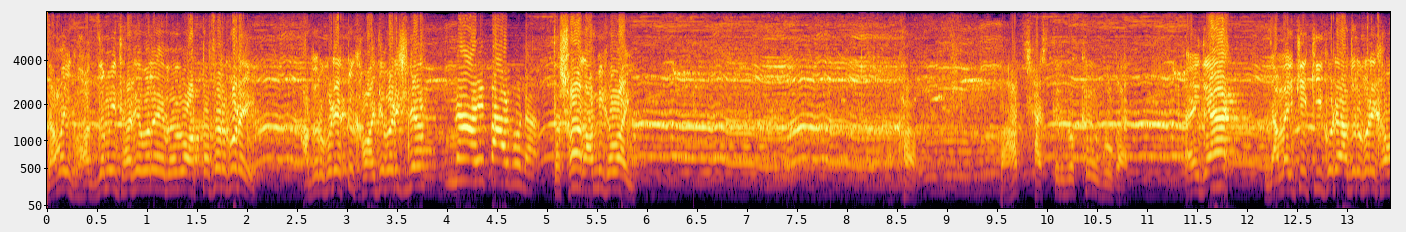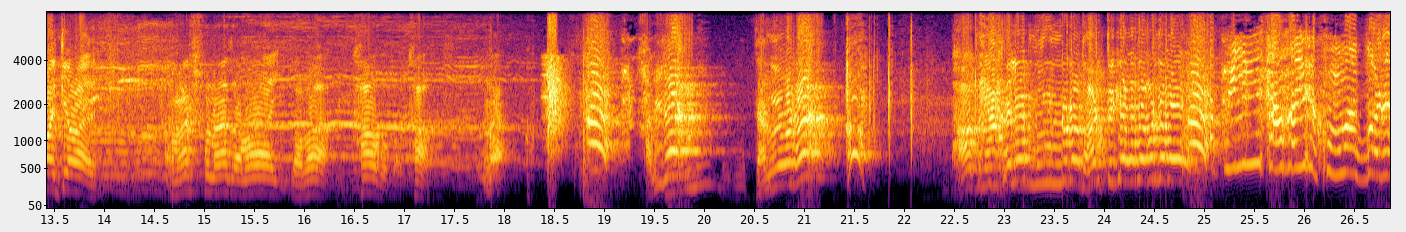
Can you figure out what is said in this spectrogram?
জামাই ঘর জামাই থাকে বলে এভাবে অত্যাচার করে? আদর করে একটু খাওয়াইতে পারিস না? না আমি পারব না। তা সর আমি খাওয়াই। ভাত স্বাস্থ্যের পক্ষে উপকার। এই দেখ জামাইকে কি করে আদর করে খাওয়াইতে হয়? আমার সোনা জামাই বাবা খাও বাবা খাও। না। খাবি না? জানলে ওঠা ভাত না খেলে মুন্ডটা ধর থেকে আলাদা করে দেবো। ক্ষমা করে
